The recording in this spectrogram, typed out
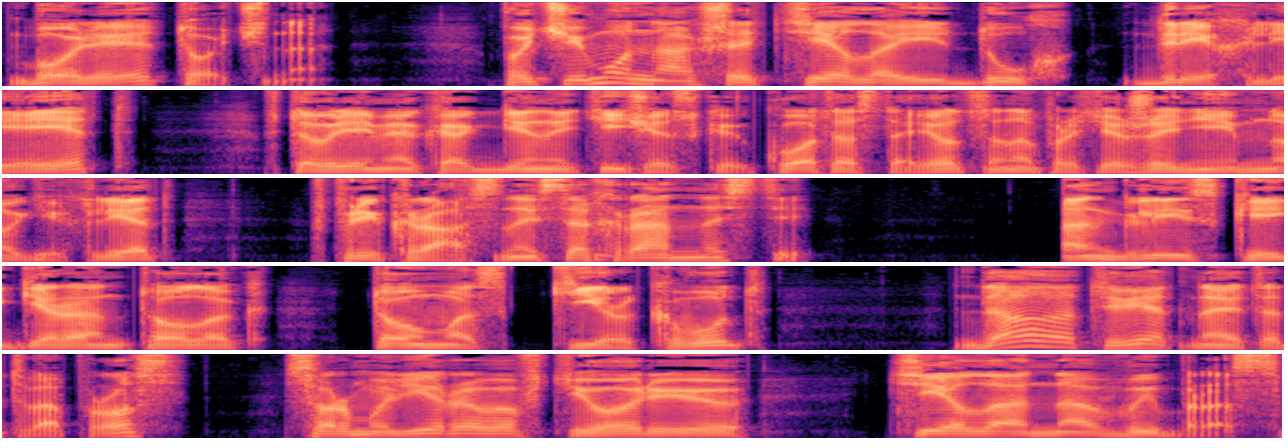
более точно. Почему наше тело и дух дряхлеет, в то время как генетический код остается на протяжении многих лет в прекрасной сохранности? Английский геронтолог Томас Кирквуд дал ответ на этот вопрос, сформулировав теорию тела на выброс.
